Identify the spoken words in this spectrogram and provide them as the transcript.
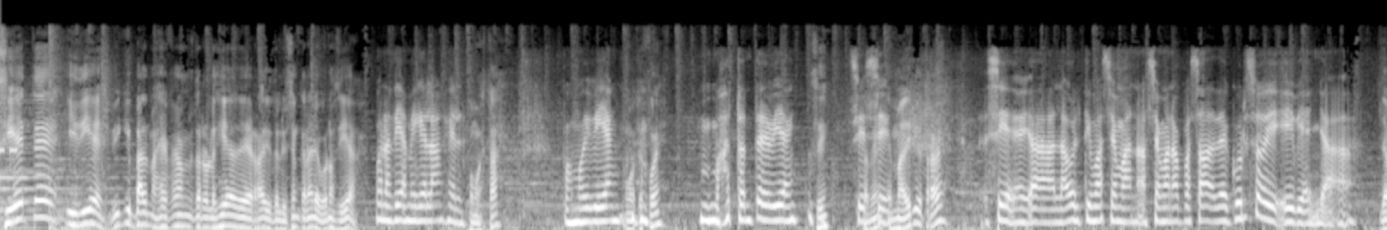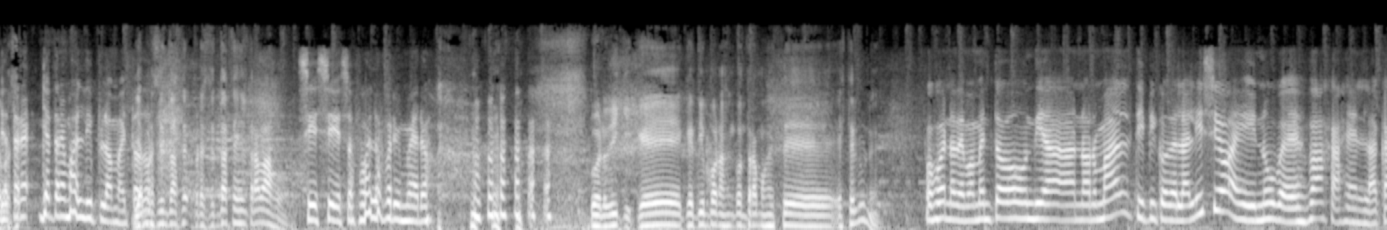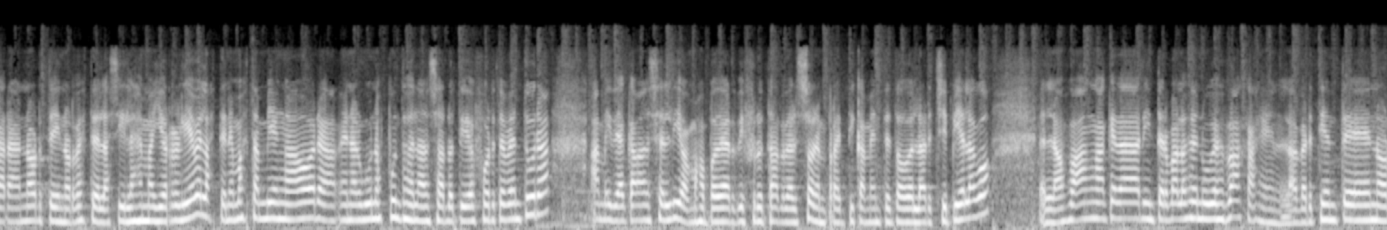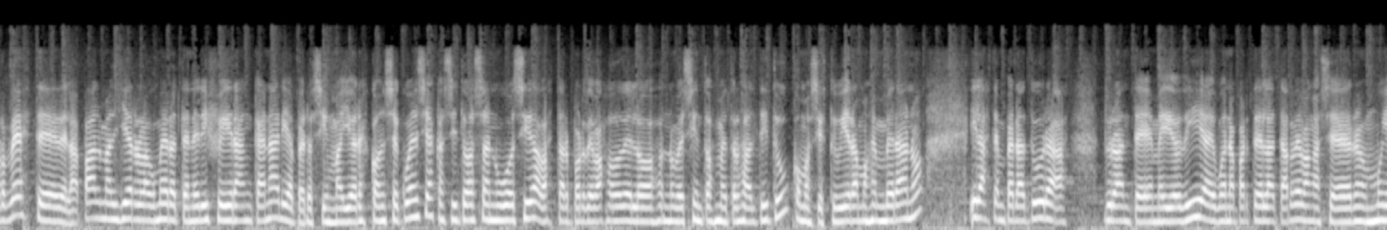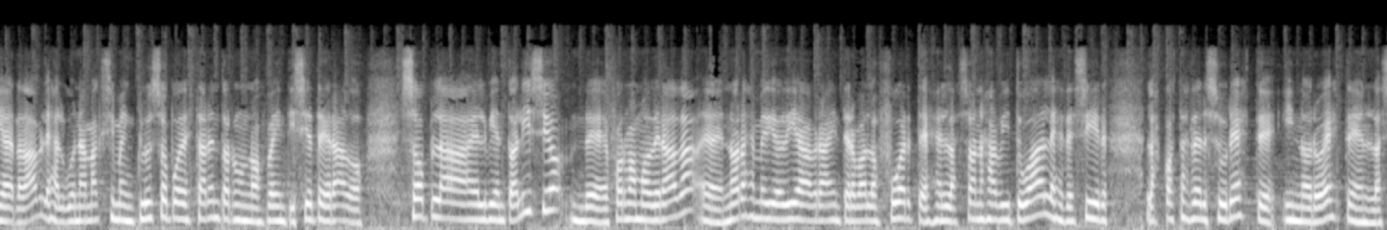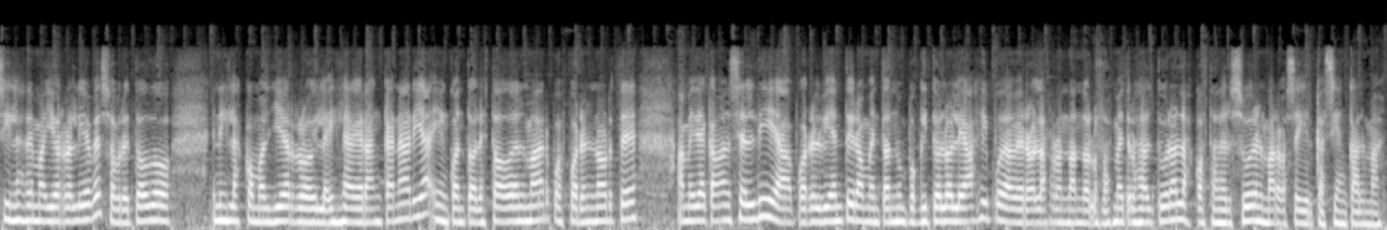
Siete y 10. Vicky Palma, jefe de meteorología de Radio Televisión Canaria. Buenos días. Buenos días, Miguel Ángel. ¿Cómo estás? Pues muy bien. ¿Cómo te fue? Bastante bien. ¿Sí? Sí, ¿También? sí. ¿En Madrid otra vez? Sí, ya la última semana, semana pasada de curso y, y bien, ya, Ya ya, ya tenemos el diploma y ¿Ya todo. presentaste, presentaste el trabajo? Sí, sí, eso fue lo primero. Bueno, Vicky, ¿qué, qué tiempo nos encontramos este, este lunes? Pues bueno, de momento un día normal, típico del Alisio. Hay nubes bajas en la cara norte y nordeste de las islas de mayor relieve. Las tenemos también ahora en algunos puntos de Lanzarote y de Fuerteventura. A medida que avance el día vamos a poder disfrutar del sol en prácticamente todo el archipiélago. Nos van a quedar intervalos de nubes bajas en la vertiente nordeste de La Palma, El Hierro, La Gomera, Tenerife y Gran Canaria, pero sin mayores consecuencias. Casi toda esa nubosidad va a estar por debajo de los 900 metros de altitud, como si estuviéramos en verano. Y las temperaturas durante mediodía y buena parte de la tarde van a ser muy agradables. Alguna máxima incluso puede estar en torno a unos 27 grados. Sopla el viento alisio de forma moderada. Eh, En horas de mediodía habrá intervalos fuertes en las zonas habituales, es decir, las costas del sureste y noroeste en las islas de mayor relieve, sobre todo en islas como el Hierro y la isla de Gran Canaria. Y en cuanto al estado del mar, pues por el norte, a medida que avance el día, por el viento irá aumentando un poquito el oleaje y puede haber olas rondando los dos metros de altura en las costas del sur. El mar va a seguir casi en calma.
